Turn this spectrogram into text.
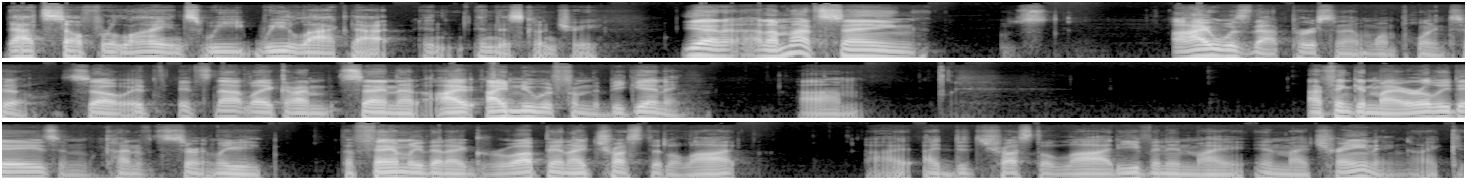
That's self reliance. We, we lack that in, in this country. Yeah. And I'm not saying I was that person at one point too. So it, it's not like I'm saying that I, I knew it from the beginning. Um, I think in my early days and kind of certainly the family that I grew up in, I trusted a lot. I, I did trust a lot, even in my in my training, like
